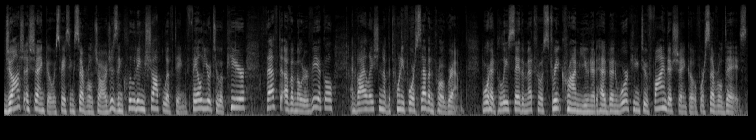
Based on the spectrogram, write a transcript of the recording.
Josh Ashenko is facing several charges, including shoplifting, failure to appear, theft of a motor vehicle, and violation of the 24-7 program. Moorhead police say the Metro Street Crime Unit had been working to find Ashenko for several days.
